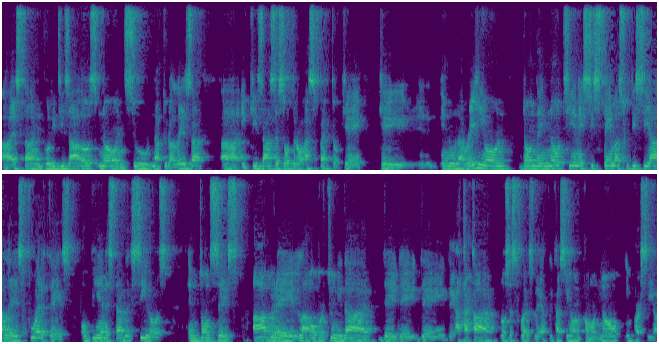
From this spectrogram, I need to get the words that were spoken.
ah, están politizados, ¿no? En su naturaleza. ah, y quizás es otro aspecto que, que en una región donde no tiene sistemas judiciales fuertes o bien establecidos, entonces abre la oportunidad de, de- de- de atacar los esfuerzos de aplicación como no imparcial.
